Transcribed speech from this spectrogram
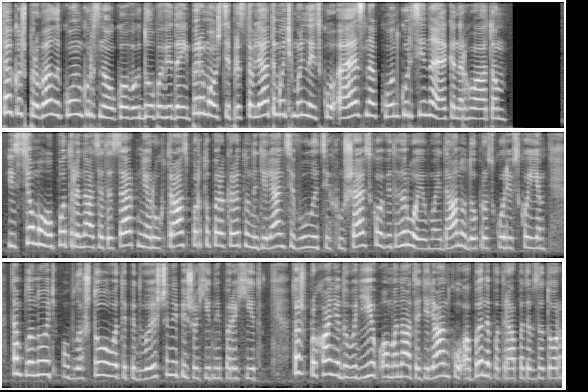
Також провели конкурс наукових доповідей. Переможці представлятимуть Хмельницьку АЕС на конкурсі на «Екенергоатом». Із 7 по 13 серпня рух транспорту перекрито на ділянці вулиці Грушевського від Героїв Майдану до Проскурівської. Там планують облаштовувати підвищений пішохідний перехід. Тож прохання до водіїв оминати ділянку, аби не потрапити в затор.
